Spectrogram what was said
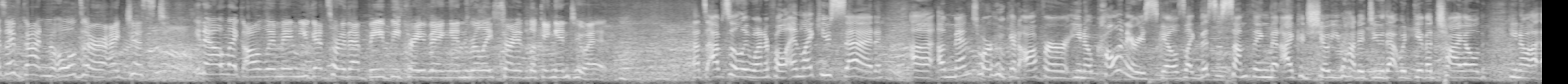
as I've gotten older, I just, you know, like all women, you get sort of that baby craving and really started looking into it. That's absolutely wonderful. And like you said, uh, a mentor who could offer, you know, culinary skills, like this is something that I could show you how to do that would give a child, you know, a,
